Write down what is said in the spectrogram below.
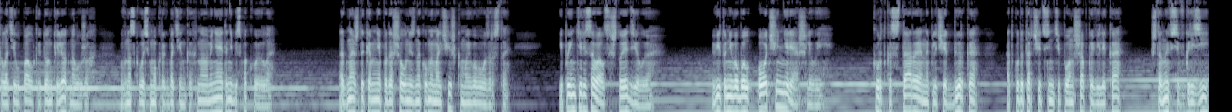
колотил палкой тонкий лед на лужах в насквозь мокрых ботинках, но меня это не беспокоило. Однажды ко мне подошел незнакомый мальчишка моего возраста и поинтересовался, что я делаю. Вид у него был очень неряшливый. Куртка старая, на плече дырка, откуда торчит синтепон, шапка велика, штаны все в грязи.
